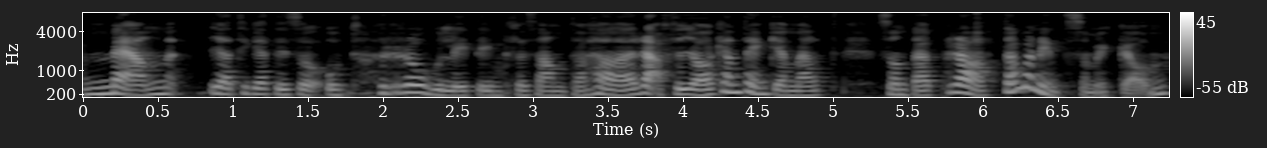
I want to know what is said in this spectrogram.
Men jag tycker att det är så otroligt intressant att höra. För jag kan tänka mig att sånt där pratar man inte så mycket om.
